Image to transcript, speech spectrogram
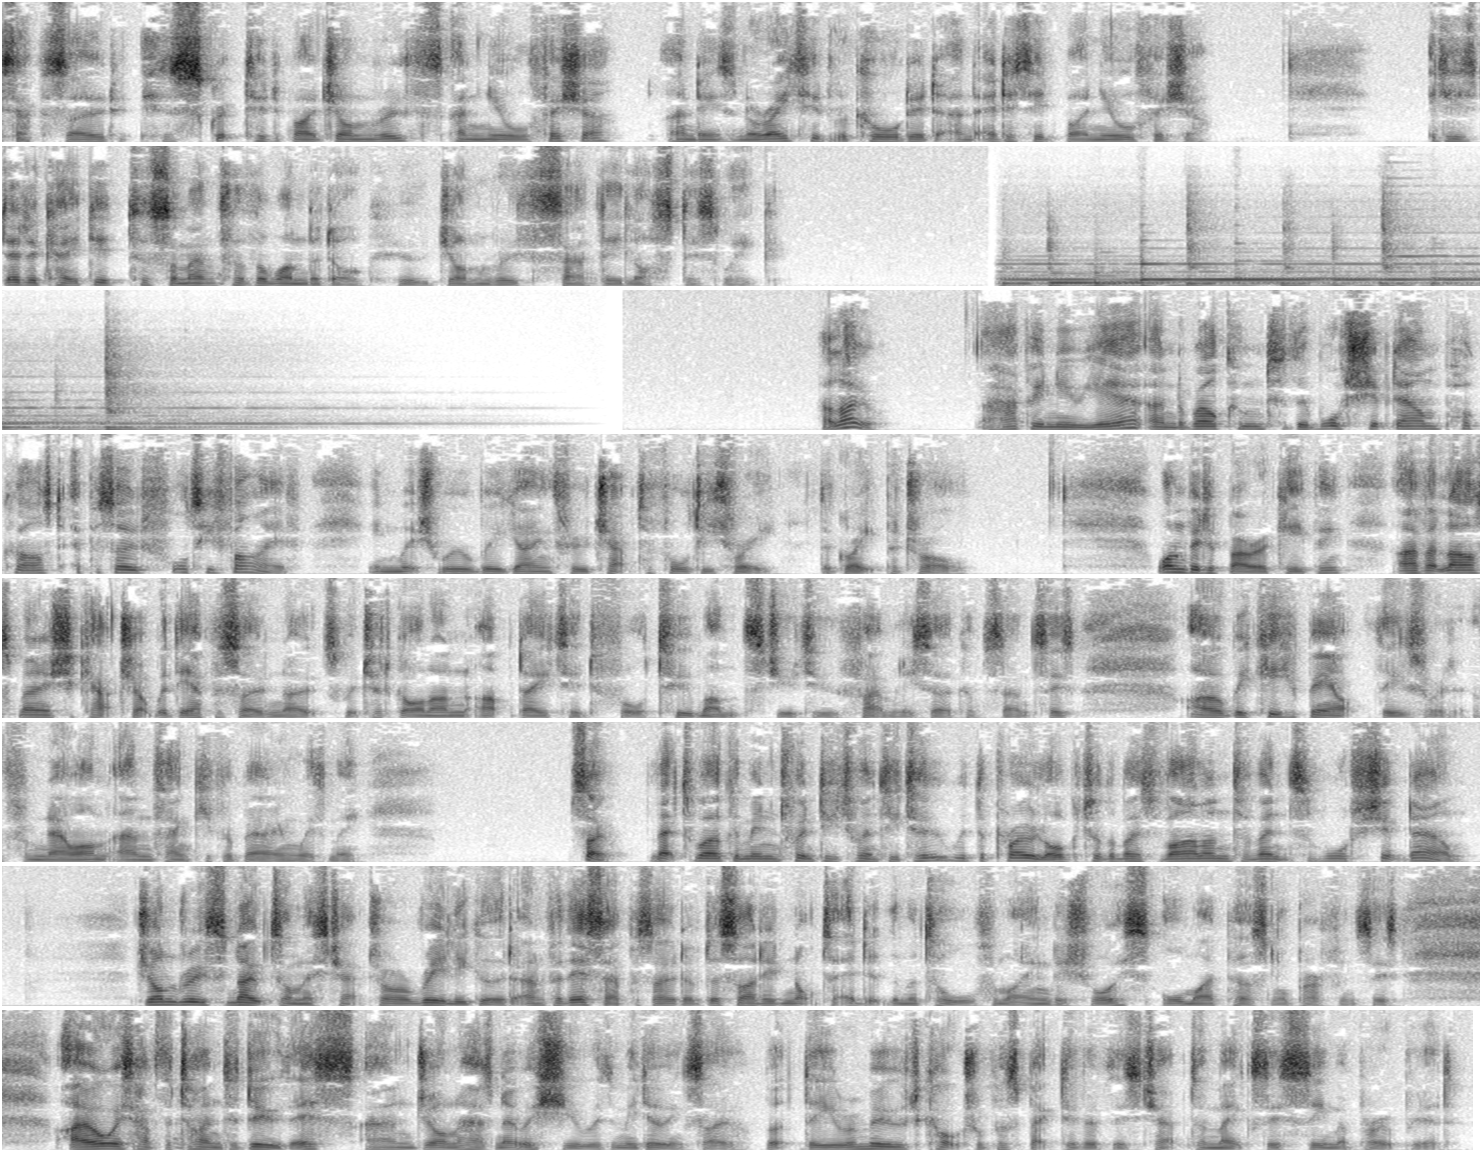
This episode is scripted by John Ruths and Newell Fisher and is narrated, recorded, and edited by Newell Fisher. It is dedicated to Samantha the Wonder Dog, who John Ruth sadly lost this week. Hello, a happy new year, and welcome to the Watership Down podcast, episode 45, in which we will be going through chapter 43, The Great Patrol. One bit of borough keeping. I've at last managed to catch up with the episode notes, which had gone unupdated for two months due to family circumstances. I'll be keeping up these from now on, and thank you for bearing with me. So, let's welcome in 2022 with the prologue to the most violent events of Watership Down. John Ruth's notes on this chapter are really good, and for this episode I've decided not to edit them at all for my English voice or my personal preferences. I always have the time to do this, and John has no issue with me doing so, but the removed cultural perspective of this chapter makes this seem appropriate.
